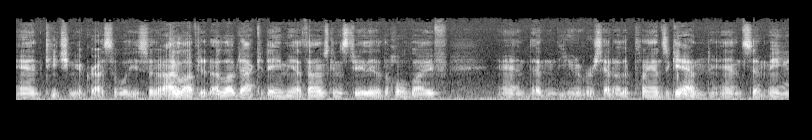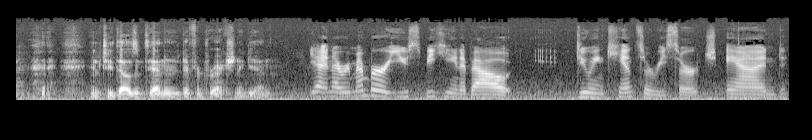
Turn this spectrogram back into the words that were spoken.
and teaching aggressively. So I loved it. I loved academia. I thought I was going to stay there the whole life. And then the universe had other plans again and sent me yeah. in 2010 in a different direction again. Yeah, and I remember you speaking about doing cancer research and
